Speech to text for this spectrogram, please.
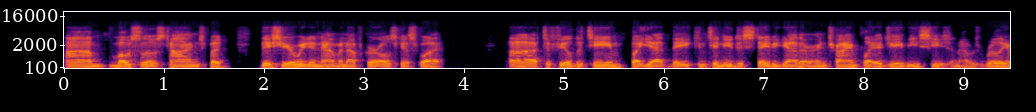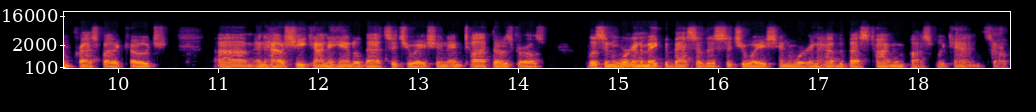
um, most of those times. But this year we didn't have enough girls. Guess what? Uh, to field the team, but yet they continue to stay together and try and play a JV season. I was really impressed by the coach um, and how she kind of handled that situation and taught those girls, listen, we're going to make the best of this situation. We're going to have the best time we possibly can. So,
